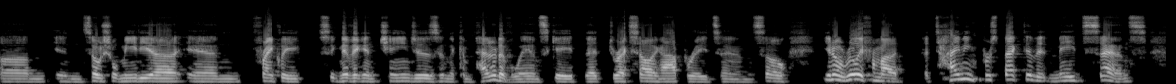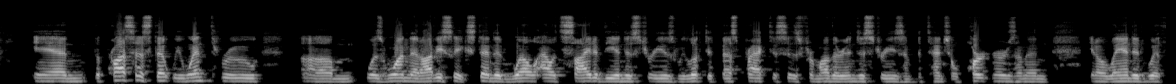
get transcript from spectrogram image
um, in social media and, frankly, significant changes in the competitive landscape that direct selling operates in. So, you know, really from a, a timing perspective, it made sense. And the process that we went through um, was one that obviously extended well outside of the industry as we looked at best practices from other industries and potential partners, and then you know landed with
